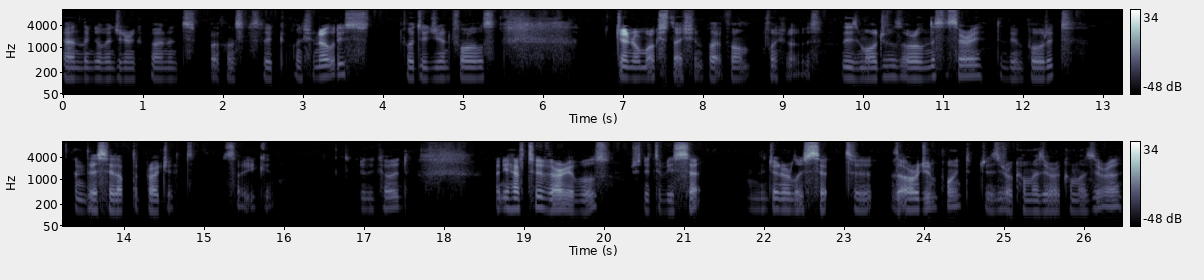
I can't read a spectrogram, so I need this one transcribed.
handling of engineering components, platform specific functionalities DGN files, general MicroStation platform functionalities. These modules are all necessary to be imported and they set up the project. So you can do the code. Then you have two variables which need to be set and generally set to the origin point, which is 0, comma 0, comma 0.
